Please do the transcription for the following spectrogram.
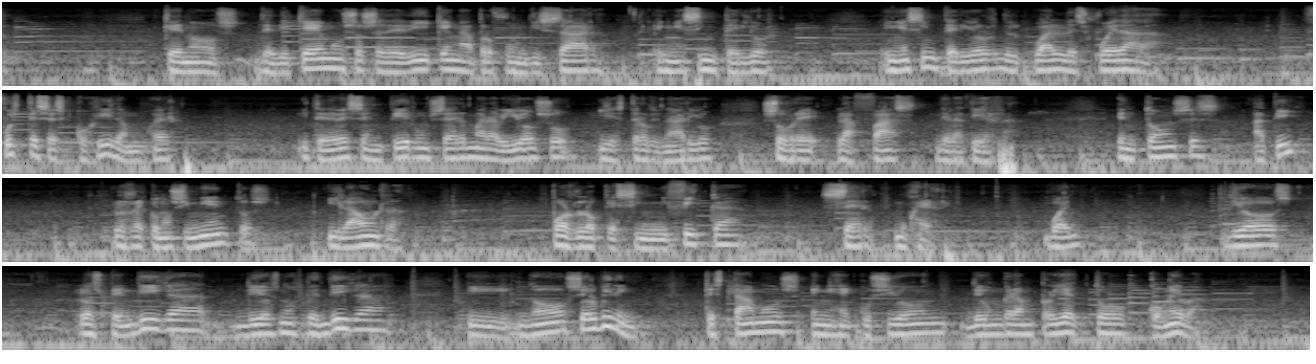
que nos dediquemos o se dediquen a profundizar en ese interior, en ese interior del cual les fue dada. Fuiste escogida, mujer y te debes sentir un ser maravilloso y extraordinario sobre la faz de la tierra. Entonces, a ti, los reconocimientos y la honra por lo que significa ser mujer. Bueno, Dios los bendiga, Dios nos bendiga y no se olviden que estamos en ejecución de un gran proyecto con Eva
